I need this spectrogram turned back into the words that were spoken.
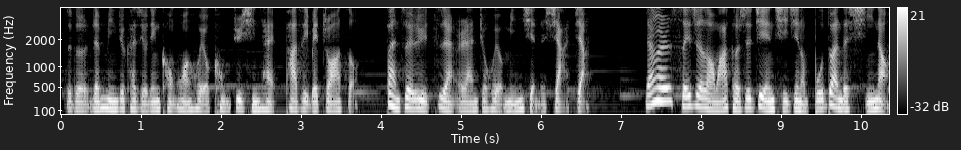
这个人民就开始有点恐慌，会有恐惧心态，怕自己被抓走，犯罪率自然而然就会有明显的下降。然而，随着老马可是戒严期间呢，不断的洗脑，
